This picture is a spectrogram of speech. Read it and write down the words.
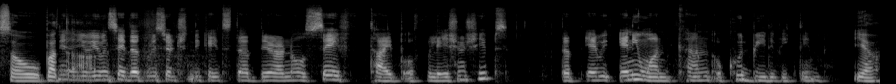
so, but yeah, you even say that research indicates that there are no safe type of relationships that every, anyone can or could be the victim. Yeah,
